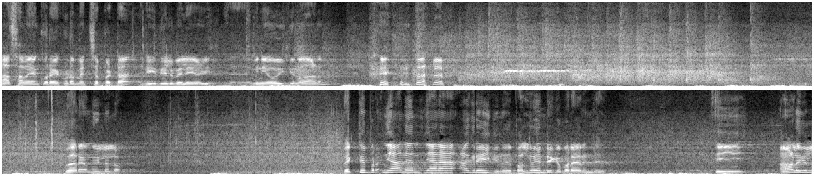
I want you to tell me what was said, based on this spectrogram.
ആ സമയം കുറേ കൂടെ മെച്ചപ്പെട്ട രീതിയിൽ വില വിനിയോഗിക്കുന്നതാണ്. വേറെ ഒന്നുമില്ലല്ലോ. വ്യക്തി ഞാൻ ഞാൻ ആഗ്രഹിക്കുന്നത് പലരും എന്റെയൊക്കെ പറയാറുണ്ട് ഈ ആളുകൾ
